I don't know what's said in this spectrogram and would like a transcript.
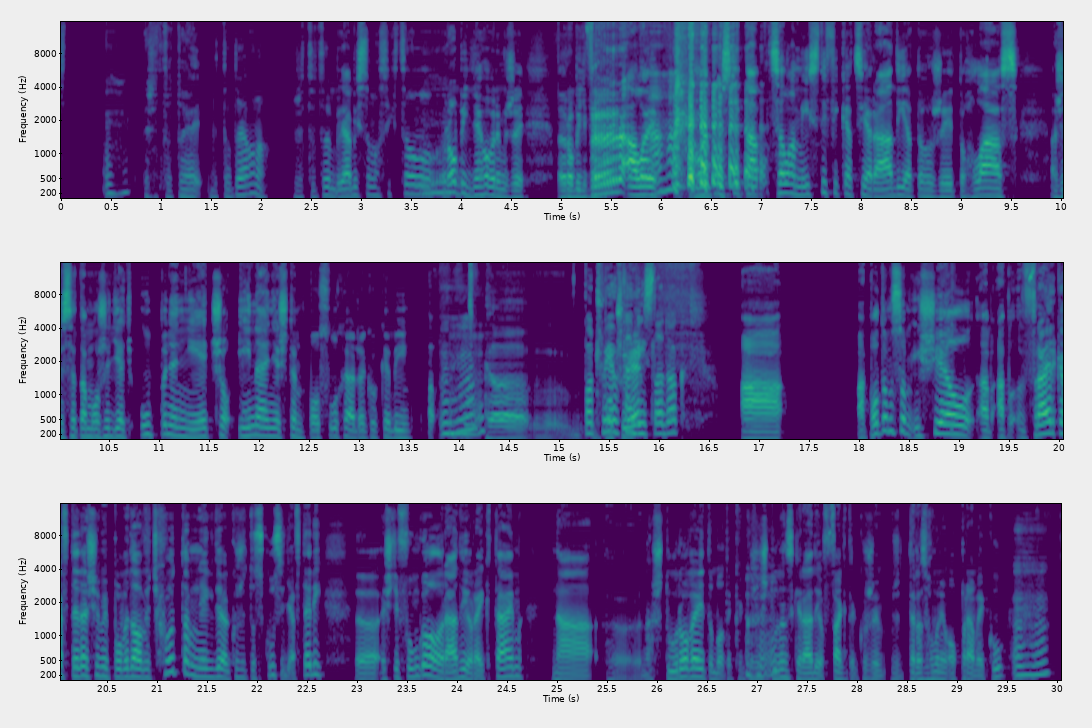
že toto je, toto je ono. Že toto ja by som asi chcel robiť, nehovorím, že robiť vrr, ale, ale proste tá celá mystifikácia rádia toho, že je to hlas a že sa tam môže diať úplne niečo iné, než ten poslucháč ako keby uh, Počuje už ten výsledok? a, a potom som išiel, a, a frajerka vtedajšia mi povedala, veď chod tam niekde akože to skúsiť. A vtedy uh, ešte fungovalo rádio Ragtime na, uh, na Štúrovej, to bolo také akože študentské rádio, fakt akože, že teraz hovorím o praveku.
